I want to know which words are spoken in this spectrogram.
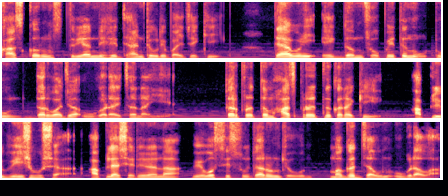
खास करून स्त्रियांनी हे ध्यान ठेवले पाहिजे की त्यावेळी एकदम झोपेतून उठून दरवाजा उघडायचा नाहीये. तर प्रथम हाच प्रयत्न करा की आपली वेशभूषा आपल्या शरीराला व्यवस्थित सुधारून घेऊन मगच जाऊन उघडावा.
